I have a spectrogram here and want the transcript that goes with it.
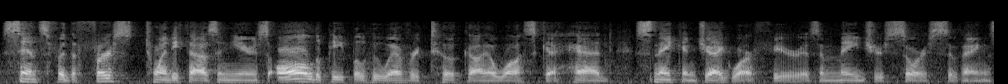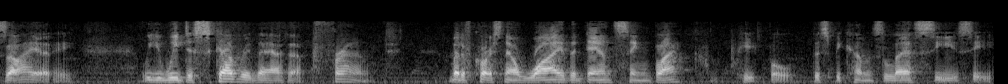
since for the first 20,000 years, all the people who ever took ayahuasca had snake and jaguar fear as a major source of anxiety, we, we discover that up front. But of course, now why the dancing black people? This becomes less easy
